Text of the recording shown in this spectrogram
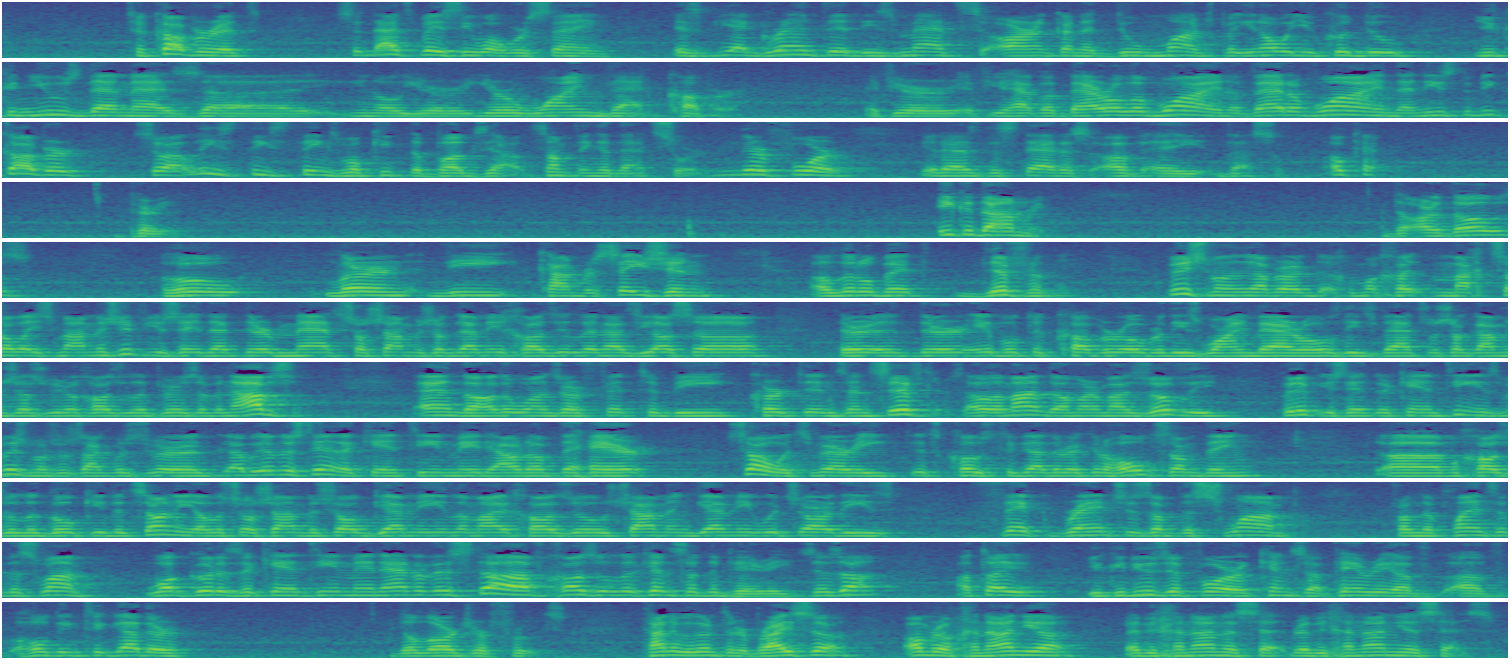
to cover it. So that's basically what we're saying. Is yeah, granted, these mats aren't going to do much, but you know what you could do? You can use them as uh, you know your your wine vat cover. If you're if you have a barrel of wine, a vat of wine that needs to be covered, so at least these things will keep the bugs out, something of that sort. And therefore, it has the status of a vessel. Okay. Period. Ikadamri. There are those who learn the conversation a little bit differently. If you say that they're mats, they're, they're able to cover over these wine barrels, these vats, and the other ones are fit to be curtains and sifters. But if you say they're canteens, we understand a canteen made out of the hair, so it's very it's close together. It can hold something. Um, which are these thick branches of the swamp, from the plants of the swamp. What good is a canteen made out of this stuff? Chazul the peri. Says, oh, I'll tell you, you could use it for kinsa peri of, of holding together the larger fruits. Tani, we learned to the Brisa, Amr of Chananya, Rabbi Chananya, says,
